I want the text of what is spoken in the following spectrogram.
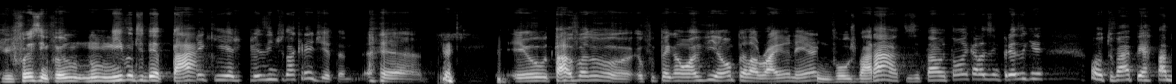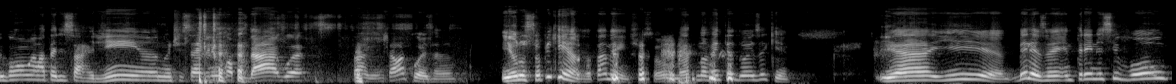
E foi assim, foi num nível de detalhe que às vezes a gente não acredita. É, eu tava no, eu fui pegar um avião pela Ryanair, em voos baratos e tal. Então aquelas empresas que Pô, tu vai apertado igual uma lata de sardinha, não te serve nem um copo d'água, sabe? Aquela coisa, né? E eu não sou pequeno, exatamente. Sou 1,92m aqui. E aí, beleza, entrei nesse voo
